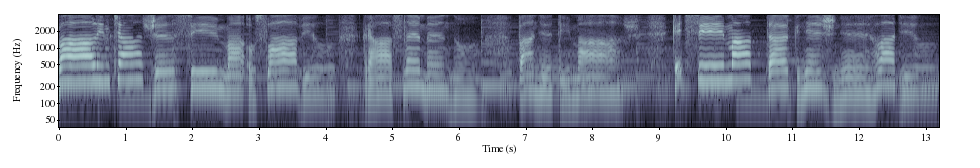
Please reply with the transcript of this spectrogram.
Chválim ťa, že si ma oslávil, krásne meno, Pane, Ty máš. Keď si ma tak nežne hladil,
